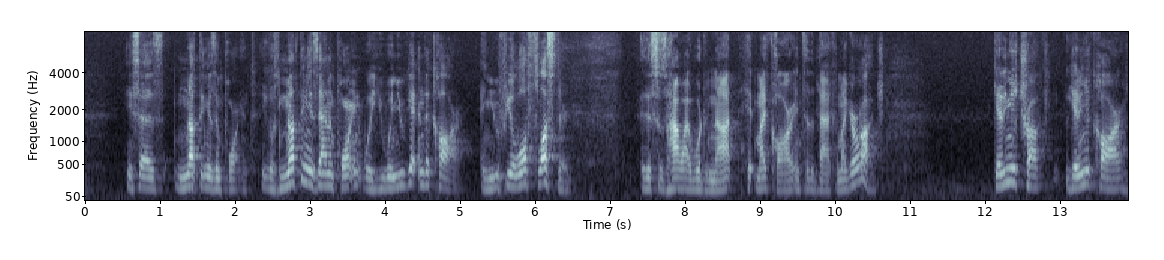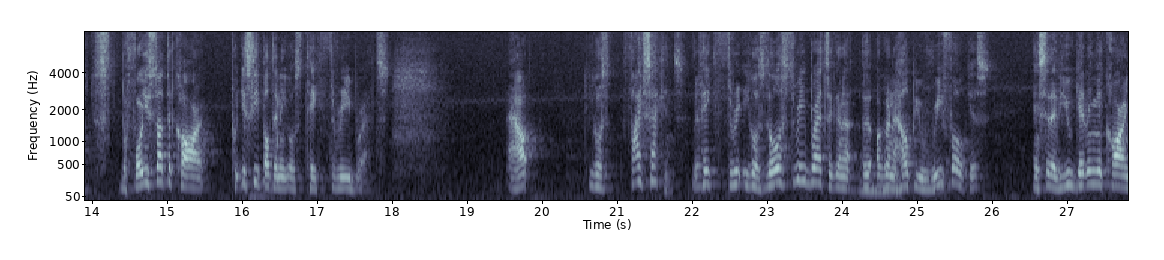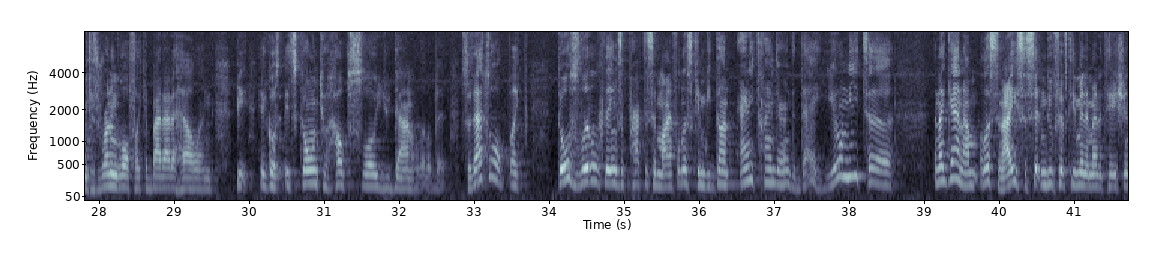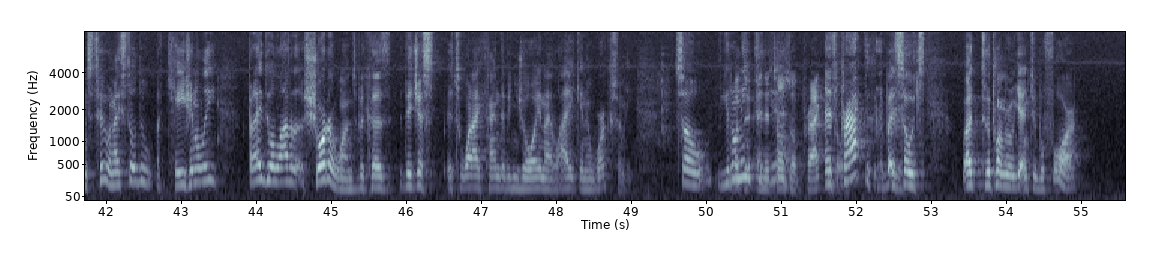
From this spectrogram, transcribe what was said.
He says, nothing is important. He goes, nothing is that important where you, when you get in the car and you feel all flustered, this is how I would have not hit my car into the back of my garage. Get in your truck, get in your car, before you start the car, put your seatbelt in. He goes, take three breaths. Out. He goes, five seconds. Yeah. Take three. He goes, those three breaths are gonna uh, are gonna help you refocus instead of you getting in your car and just running off like a bat out of hell. And be, it goes, it's going to help slow you down a little bit. So that's all. Like those little things of practicing mindfulness can be done anytime during the day. You don't need to. And again, I'm listen. I used to sit and do 15 minute meditations too, and I still do occasionally. But I do a lot of the shorter ones because they just it's what I kind of enjoy and I like and it works for me. So you don't But the- need to. and it's yeah. also practical. And it's practical. practical, but so it's well, to the point we were getting to before.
